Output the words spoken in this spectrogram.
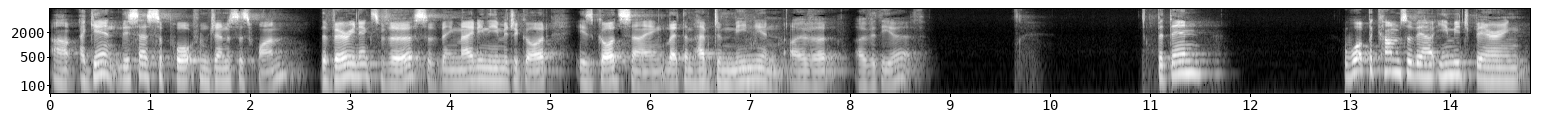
Uh, again, this has support from Genesis 1. The very next verse of being made in the image of God is God saying, Let them have dominion over, over the earth. But then, what becomes of our image bearing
